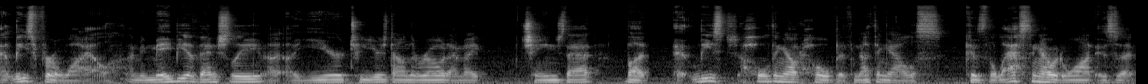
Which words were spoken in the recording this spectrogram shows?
at least for a while. I mean, maybe eventually, a, a year, two years down the road, I might change that. But at least holding out hope, if nothing else, because the last thing I would want is that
